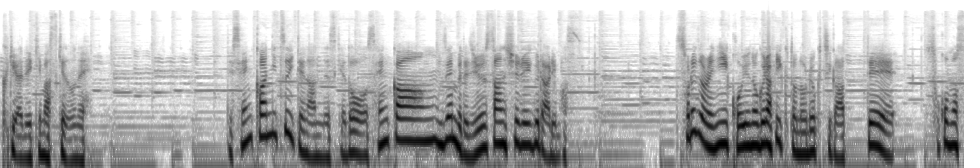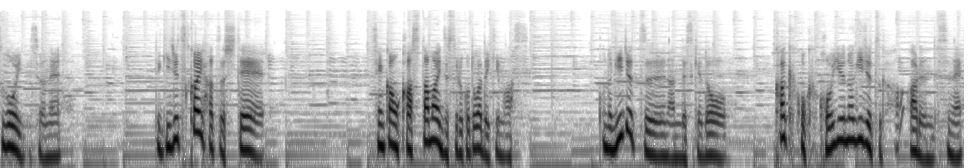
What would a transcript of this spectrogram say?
クリアできますけどね。で、戦艦についてなんですけど、戦艦全部で13種類ぐらいあります。それぞれに固有のグラフィックと能力値があって、そこもすごいですよね。で、技術開発して、戦艦をカスタマイズすることができます。この技術なんですけど、各国固有の技術があるんですね。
